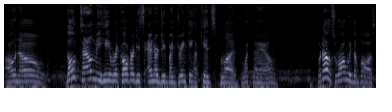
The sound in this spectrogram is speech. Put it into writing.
Oh no. Don't tell me he recovered his energy by drinking a kid's blood. What the hell? What else wrong with the boss?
